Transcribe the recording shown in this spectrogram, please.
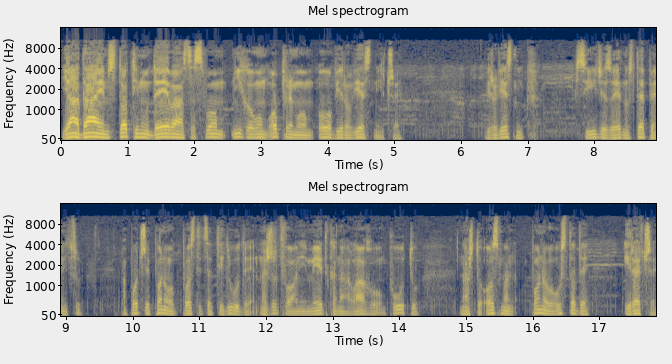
Ja dajem stotinu deva sa svom njihovom opremom, o vjerovjesniče. Vjerovjesnik siđe za jednu stepenicu, pa počne ponovo posticati ljude na žrtvovanje metka na Allahovom putu, na što Osman ponovo ustade i reče,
